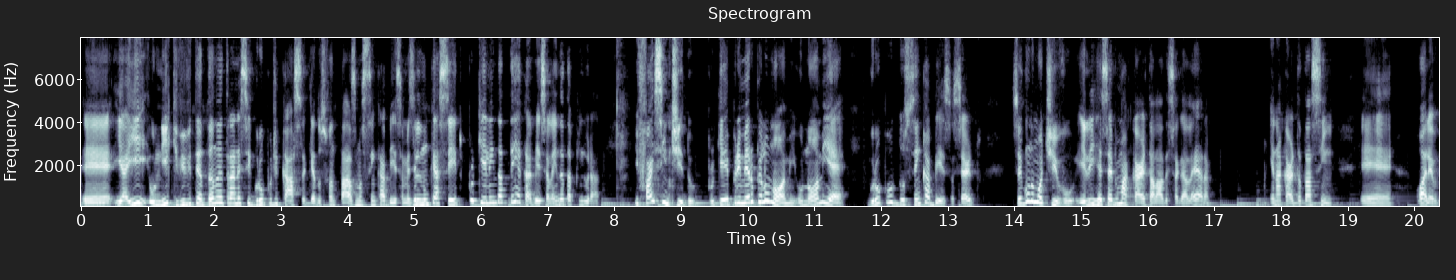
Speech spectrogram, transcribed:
É, e aí o Nick vive tentando entrar nesse grupo de caça, que é dos fantasmas sem cabeça, mas ele nunca é aceito porque ele ainda tem a cabeça, ela ainda tá pendurada. E faz sentido, porque primeiro pelo nome, o nome é Grupo dos Sem Cabeça, certo? Segundo motivo, ele recebe uma carta lá dessa galera, e na carta tá assim: é, olha,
